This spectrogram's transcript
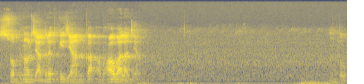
स्वप्न और जागृत के ज्ञान का अभाव वाला ज्ञान। तो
